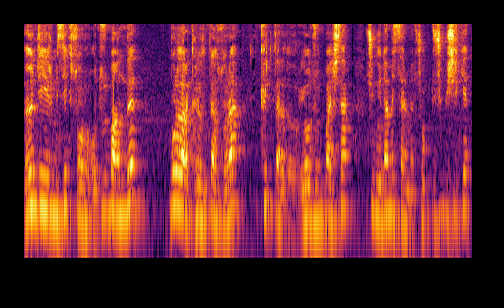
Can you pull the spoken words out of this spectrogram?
önce 28 sonra 30 bandı. Buralar kırıldıktan sonra 40'lara doğru yolculuk başlar. Çünkü ödeme sermaye çok düşük bir şirket.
